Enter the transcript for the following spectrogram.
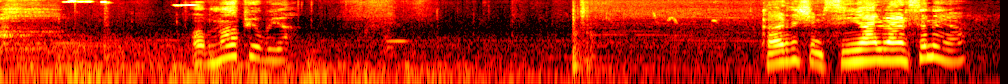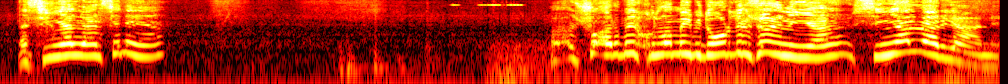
Ah. Abi ne yapıyor bu ya? Kardeşim sinyal versene ya. ya sinyal versene ya. Şu arabayı kullanmayı bir doğru dürüst öğrenin ya. Sinyal ver yani.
